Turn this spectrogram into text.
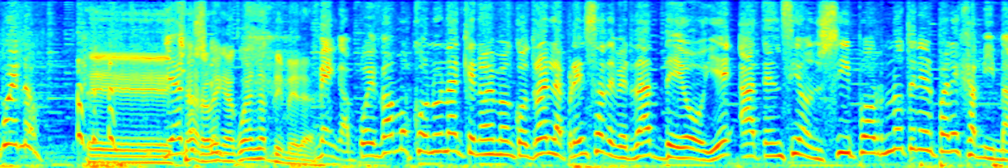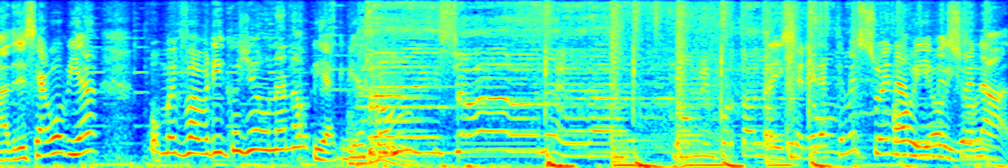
Bueno. Eh, no Charo, sé. venga, ¿cuál es la primera? Venga, pues vamos con una que nos hemos encontrado en la prensa de verdad de hoy, ¿eh? Atención, si por no tener pareja mi madre se agobia, pues me fabrico yo una novia. que voy a hacer. Traicionera Este me suena, a mí me suena.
